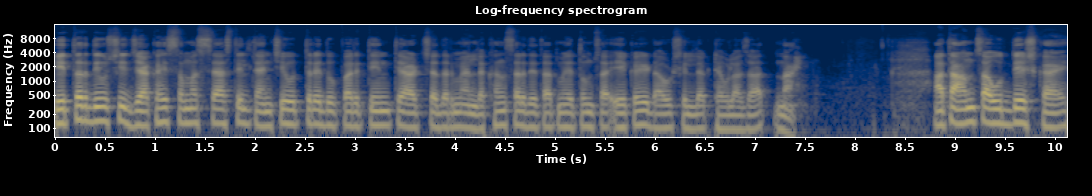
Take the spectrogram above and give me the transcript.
इतर दिवशी ज्या काही समस्या असतील त्यांची उत्तरे दुपारी तीन ते आठच्या दरम्यान लखन सर देतात. म्हणजे तुमचा एकही डाऊट शिल्लक ठेवला जात नाही. आता आमचा उद्देश काय?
